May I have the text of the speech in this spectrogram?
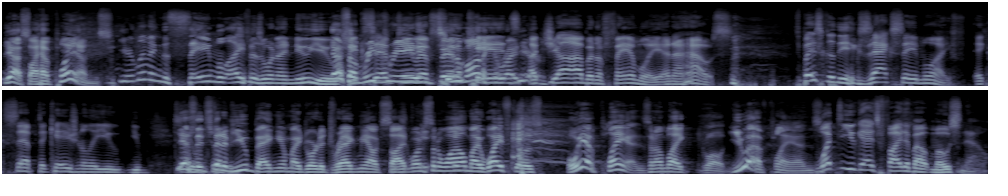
yes, I have plans." You're living the same life as when I knew you. Yes, I'm recreating you have Santa two Monica kids, right here. a job, and a family, and a house. it's basically the exact same life, except occasionally you you. Yes, instead of you banging on my door to drag me outside once in a while, my wife goes, "Well, we have plans," and I'm like, "Well, you have plans." What do you guys fight about most now?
